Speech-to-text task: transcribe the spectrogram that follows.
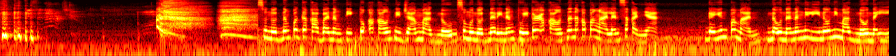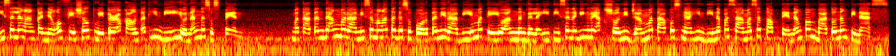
Sunod ng pagkakaba ng TikTok account ni Jam Magno, sumunod na rin ang Twitter account na nakapangalan sa kanya. Gayunpaman, nauna nang nilinaw ni Magno na iisa lang ang kanyang official Twitter account at hindi iyon ang nasuspend. Matatanda ang marami sa mga taga-suporta ni Rabi E. Mateo ang nanggalaiti sa naging reaksyon ni Jam matapos nga hindi napasama sa top 10 ang pambato ng Pinas.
